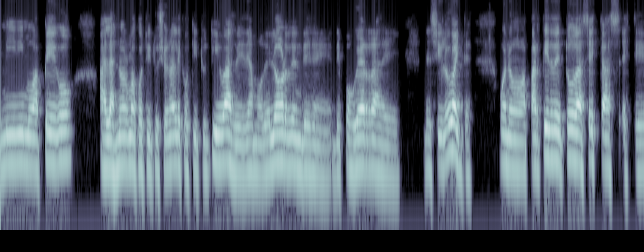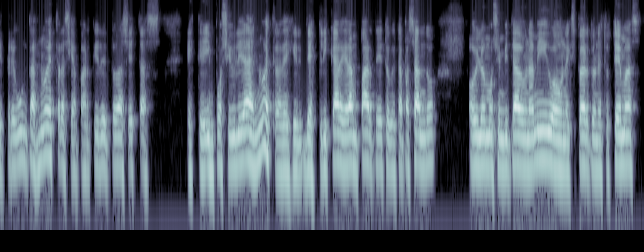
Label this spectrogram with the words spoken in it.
mínimo apego a las normas constitucionales constitutivas de, digamos, del orden de, posguerra del siglo XX. Bueno, a partir de todas estas este, preguntas nuestras y a partir de todas estas este, imposibilidades nuestras de, explicar gran parte de esto que está pasando, hoy lo hemos invitado a un amigo, a un experto en estos temas,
